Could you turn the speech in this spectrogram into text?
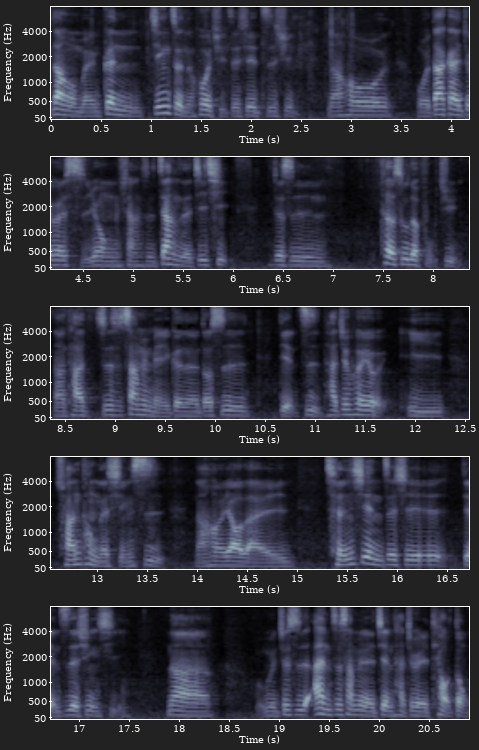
让我们更精准的获取这些资讯。然后我大概就会使用像是这样子的机器，就是特殊的辅具，然后它就是上面每一个呢都是点字，它就会有以传统的形式，然后要来。呈现这些点字的讯息，那我们就是按这上面的键，它就会跳动，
